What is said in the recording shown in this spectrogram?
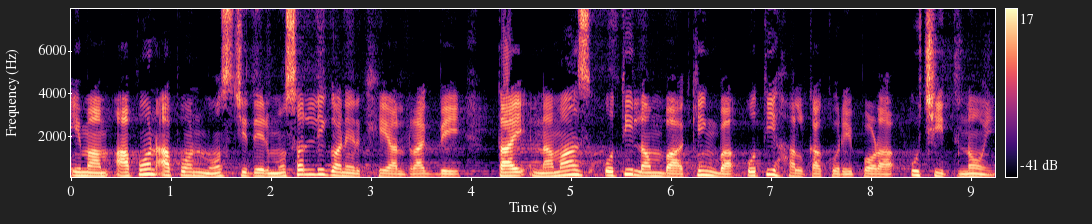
ইমাম আপন আপন মসজিদের মুসল্লিগণের খেয়াল রাখবে, তাই নামাজ অতি লম্বা কিংবা অতি হালকা করে পড়া উচিত নয়।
